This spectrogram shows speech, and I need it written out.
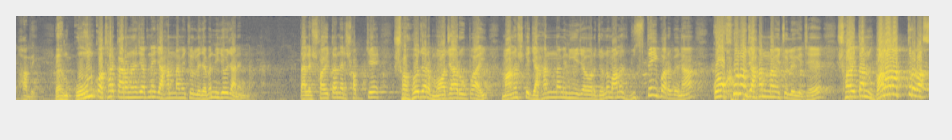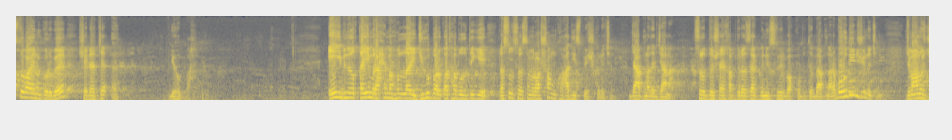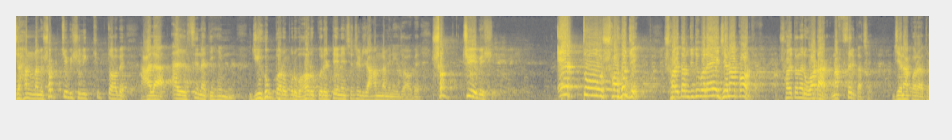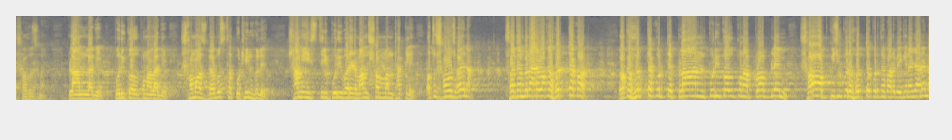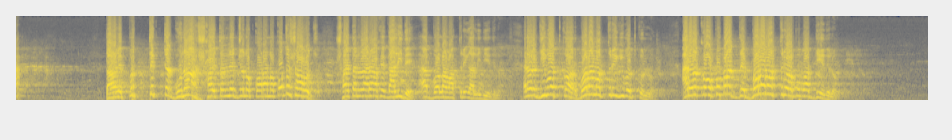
হবে। এখন কোন কথার কারণে যে আপনি জাহান নামে চলে যাবেন নিজেও জানেন না। তাহলে শয়তানের সবচেয়ে সহজ আর মজার উপায় মানুষকে জাহান নামে নিয়ে যাওয়ার জন্য মানুষ বুঝতেই পারবে না কখনো জাহান নামে চলে গেছে। শয়তান বলামাত্র বাস্তবায়ন করবে, সেটা হচ্ছে ইহব্বা এই ইবনুল কাইম রাহেমাহুল্লাহ জিহুবার কথা বলতে গিয়ে রাসুল সাল্লামের অসংখ্য হাদিস পেশ করেছেন, যা আপনাদের জানা। শ্রদ্ধ শেখ আব্দুল রাজাক বিন ইসুফের বক্তব্য আপনারা বহুদিন শুনেছেন যে মানুষ জাহান নামে সবচেয়ে বেশি নিক্ষিপ্ত হবে আলা আল সিনাতিহিম জিহুব্বার উপর ভর করে টেনে ছেঁচে জাহান নামে নিয়ে যাওয়া হবে সবচেয়ে বেশি। এত সহজে শয়তান যদি বলে, এই জেনা কর। শয়তানের ওয়ার্ডার নাফসের কাছে। জেনা করা এত সহজ নয়। প্ল্যান লাগে, পরিকল্পনা লাগে, সমাজ ব্যবস্থা কঠিন হলে স্বামী, স্ত্রী, পরিবারের মান সম্মান থাকলে অত সহজ হয় না। শয়তান বলে, আরে ওকে হত্যা কর। ওকে হত্যা করতে প্ল্যান পরিকল্পনা প্রবলেম সব কিছু করে হত্যা করতে পারবে কিনা জানে না? তাহলে প্রত্যেকটা গুণা শয়তানের জন্য করানো কত সহজ? শয়তানের আরে ওকে গালি দে। আর বলা মাত্রই গালি দিয়ে দিল। আরে ওর গিবত কর, বলা মাত্রই গিবত করল। আরে ওকে অপবাদ দে, বলা মাত্রই অপবাদ দিয়ে দিল।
